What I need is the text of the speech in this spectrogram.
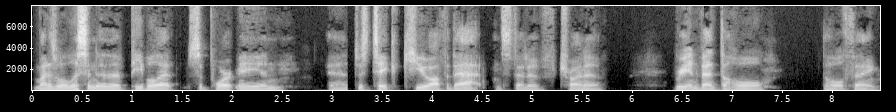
might as well listen to the people that support me and and just take a cue off of that instead of trying to reinvent the whole the whole thing.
